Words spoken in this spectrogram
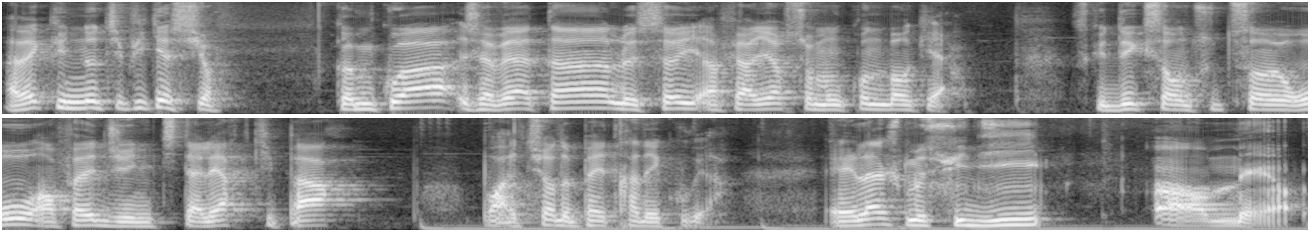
avec une notification. Comme quoi, j'avais atteint le seuil inférieur sur mon compte bancaire. Parce que dès que c'est en dessous de 100 euros, en fait, j'ai une petite alerte qui part pour être sûr de ne pas être à découvert. Et là, je me suis dit, oh merde,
